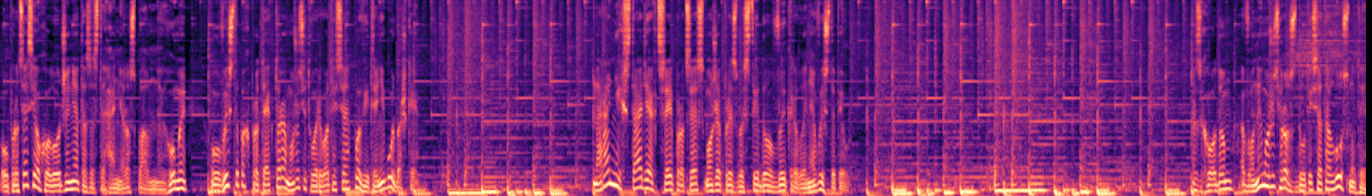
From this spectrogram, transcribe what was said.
у процесі охолодження та застигання розплавленої гуми, у виступах протектора можуть утворюватися повітряні бульбашки. На ранніх стадіях цей процес може призвести до викривлення виступів. Згодом вони можуть роздутися та луснути,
